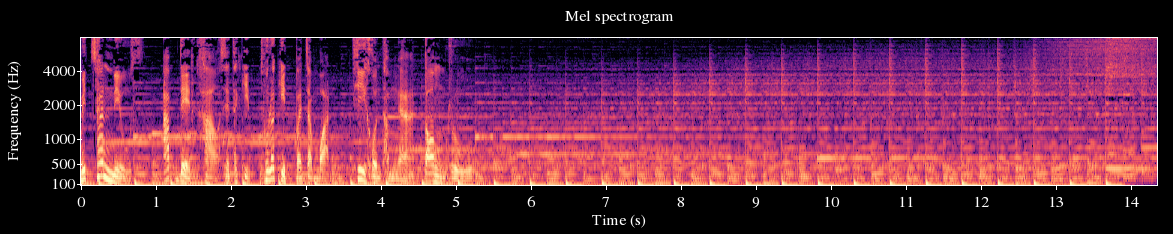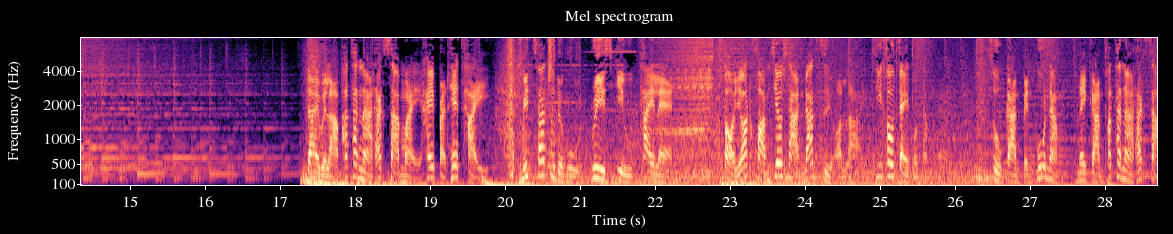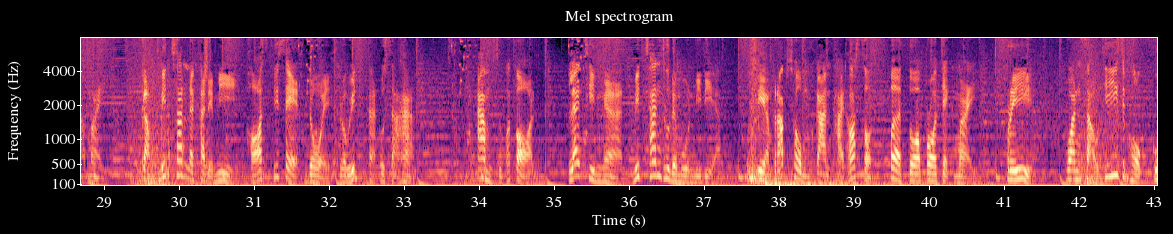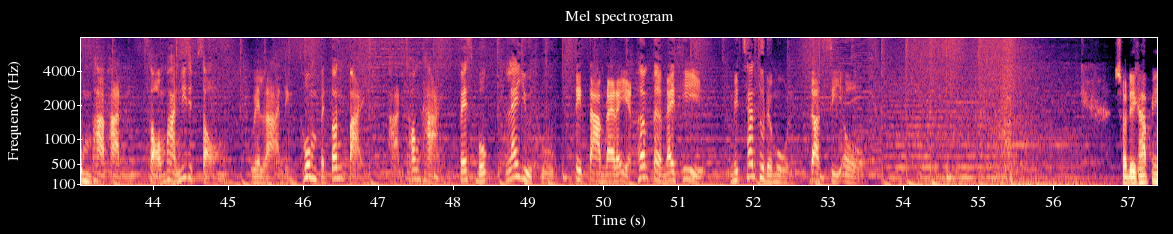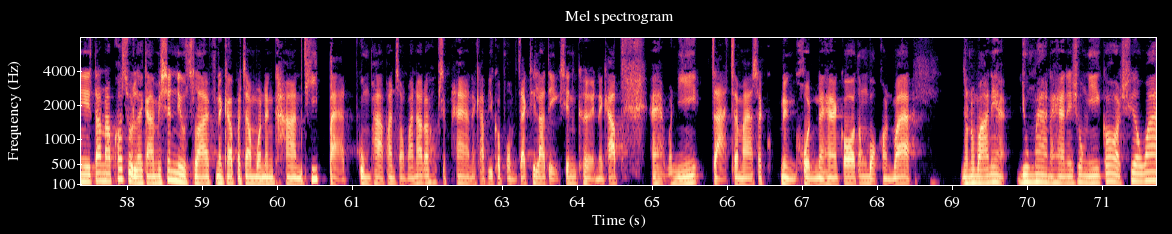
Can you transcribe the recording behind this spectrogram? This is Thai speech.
Mission News อัปเดตข่าวเศรษฐกิจธุรกิจประจำวันที่คนทำงานต้องรู้ ได้เวลาพัฒนาทักษะใหม่ให้ประเทศไทย Mission to the Moon Reskill Thailand ต่อยอดความเชี่ยวชาญด้านสื่อออนไลน์ที่เข้าใจคนทำงาน สู่การเป็นผู้นำในการพัฒนาทักษะใหม่ กับ Mission Academy คอร์สพิเศษ โดยรวิทหานอุตสาหะอ้ำสุภกร และทีมงาน Mission to the Moon Media เตรียมรับชมการถ่ายทอดสด เปิดตัวโปรเจกต์ใหม่ ฟรี วันเสาร์ที่ 26 กุมภาพันธ์ 2022 เวลาหนึ่งทุ่มเป็นต้นไป ผ่านช่องทาง Facebook และ YouTube ติดตามรายละเอียดเพิ่มเติมได้ที่ mission สวัสดีครับยินดีต้อนรับเข้าสู่รายการ Mission News Live นะครับประจำวันอังคารที่ 8 กุมภาพันธ์ 2565 นะครับอยู่กับผมแจ็คทิลาติอีกเช่นเคยนะครับวันนี้จะจะมาสักหนึ่งคนนะฮะก็ต้องบอกก่อนว่านนวาเนี่ยยุ่งมากนะฮะในช่วงนี้ก็เชื่อว่า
